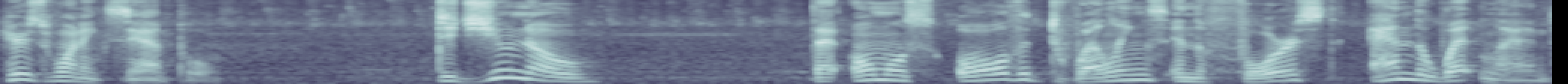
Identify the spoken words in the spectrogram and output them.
here's one example. Did you know that almost all the dwellings in the forest and the wetland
